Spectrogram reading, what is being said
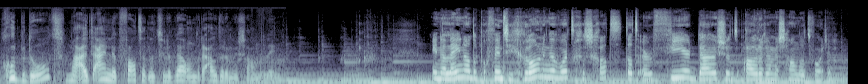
goed bedoeld, maar uiteindelijk valt het natuurlijk wel onder ouderenmishandeling. In alleen al de provincie Groningen wordt geschat dat er 4000 ouderen mishandeld worden.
